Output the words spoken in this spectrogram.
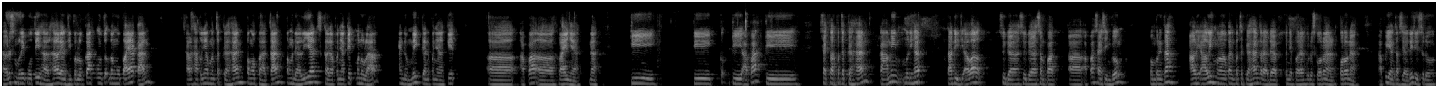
harus meliputi hal-hal yang diperlukan untuk mengupayakan salah satunya pencegahan, pengobatan, pengendalian segala penyakit menular, endemik dan penyakit uh, apa uh, lainnya. Nah, di di di apa di sektor pencegahan kami melihat tadi di awal sudah sudah sempat uh, apa saya singgung pemerintah alih-alih melakukan pencegahan terhadap penyebaran virus corona corona tapi yang terjadi justru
